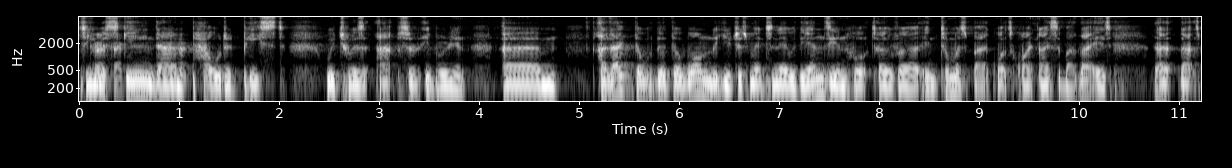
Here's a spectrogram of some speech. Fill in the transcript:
So you were skiing down a powdered piste, which was absolutely brilliant. Um, I like the, the the one that you just mentioned there with the Enzian hut over in Thumersbach. What's quite nice about that is that that's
